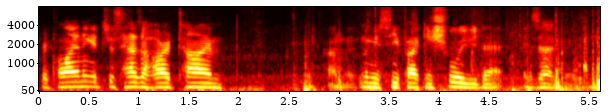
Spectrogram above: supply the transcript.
reclining, it just has a hard time. Um, let me see if I can show you that exactly.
